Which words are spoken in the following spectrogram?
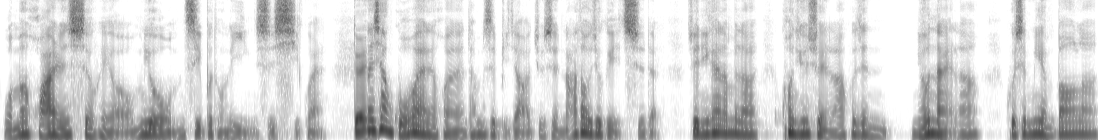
我们华人社会哦，我们有我们自己不同的饮食习惯。对那，像国外的话呢，他们是比较就是拿到就可以吃的，所以你看他们拿矿泉水啦，或者牛奶啦，或是面包啦，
